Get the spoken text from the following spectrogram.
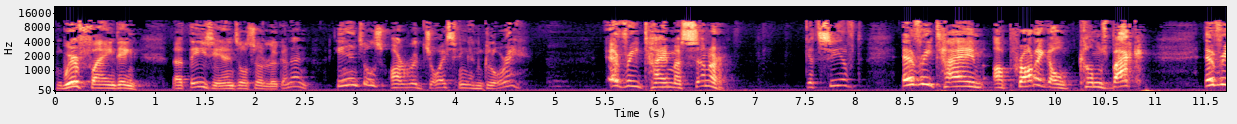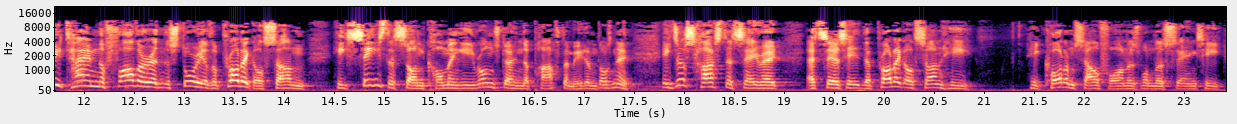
we're finding that these angels are looking in. Angels are rejoicing in glory. Every time a sinner gets saved, Every time a prodigal comes back, every time the father in the story of the prodigal son, he sees the son coming, he runs down the path to meet him, doesn't he? He just has to say, right, it says he, the prodigal son, he, he caught himself on as one of those things. He,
